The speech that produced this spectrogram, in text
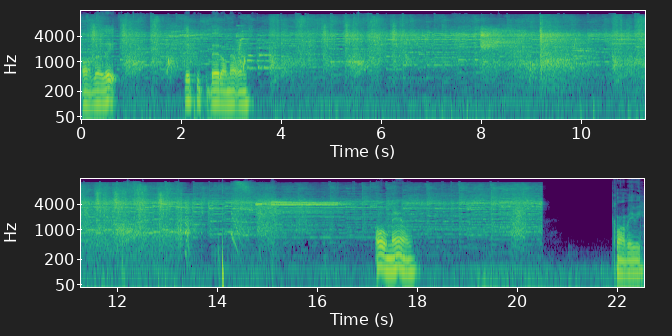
Oh, bro, they they pooped the bed on that one. Oh man. Come on, baby.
